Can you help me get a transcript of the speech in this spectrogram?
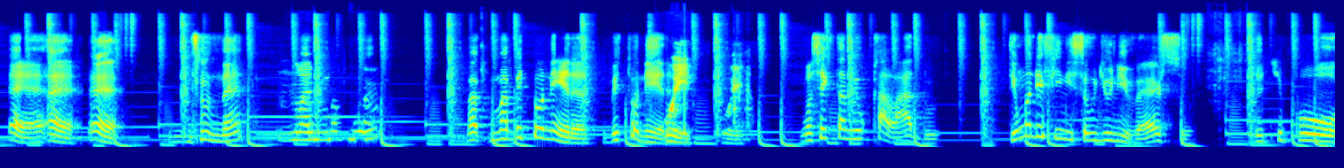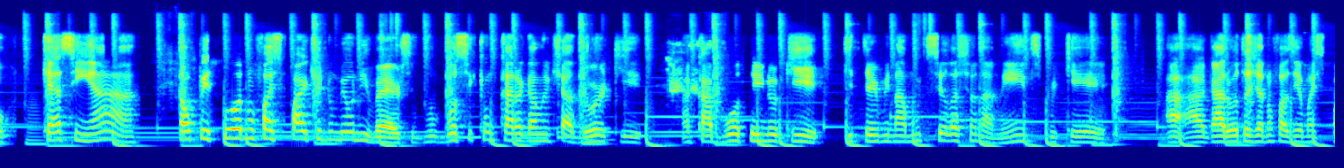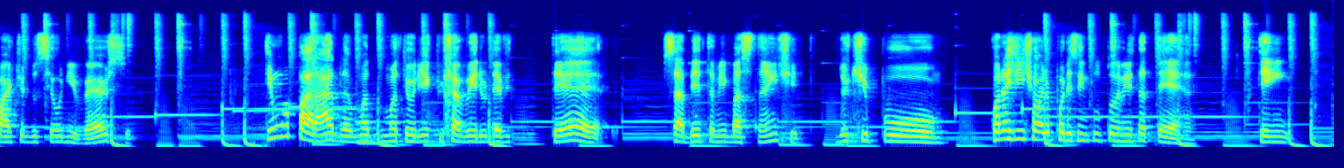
É, é, é, é. né? Não é bom. Mas, mas betoneira, betoneira. Oi, oi. Você que tá meio calado, tem uma definição de universo do tipo, que é assim, ah, tal pessoa não faz parte do meu universo. Vo- Você que é um cara galanteador que acabou tendo que, que terminar muitos relacionamentos porque a, a garota já não fazia mais parte do seu universo. Tem uma parada, uma, uma teoria que o Chaveiro deve até saber também bastante, do tipo, quando a gente olha, por exemplo, o planeta Terra, tem,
